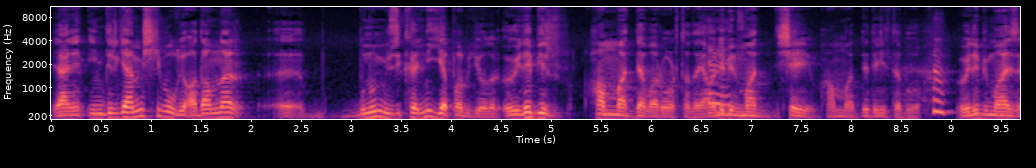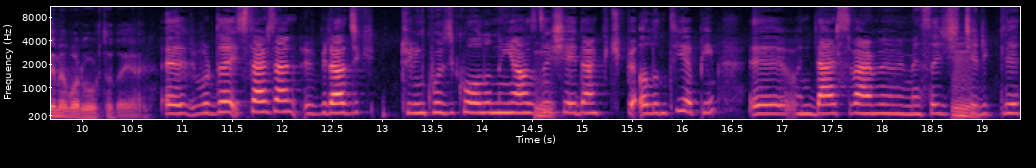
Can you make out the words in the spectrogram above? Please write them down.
yani indirgenmiş gibi oluyor. Adamlar e, bunun müzikalini yapabiliyorlar. Öyle bir ham madde var ortada. Yani evet. öyle bir madde şey ham madde değil tabii o. öyle bir malzeme var ortada yani. Ee, burada istersen birazcık Tülin Kozikoğlu'nun yazdığı Hı. şeyden küçük bir alıntı yapayım. Ee, hani ders verme ve mesaj Hı. içerikli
